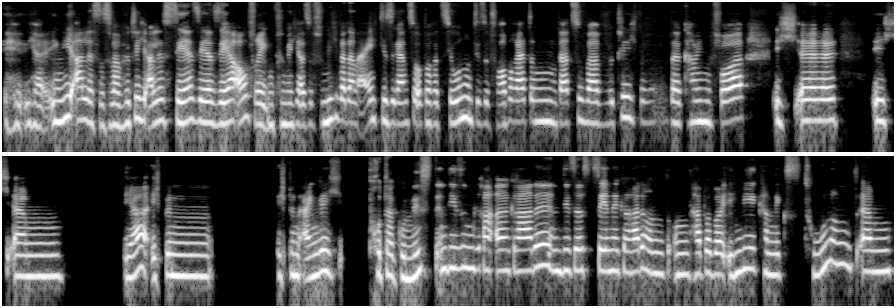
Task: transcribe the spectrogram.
ja, irgendwie alles. Es war wirklich alles sehr, sehr, sehr aufregend für mich. Also für mich war dann eigentlich diese ganze Operation und diese Vorbereitung dazu war wirklich, da kam ich mir vor, ich, äh, ich, ähm, ja, ich bin, ich bin eigentlich Protagonist in diesem äh, gerade, in dieser Szene gerade und, und habe aber irgendwie kann nichts tun und ähm,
